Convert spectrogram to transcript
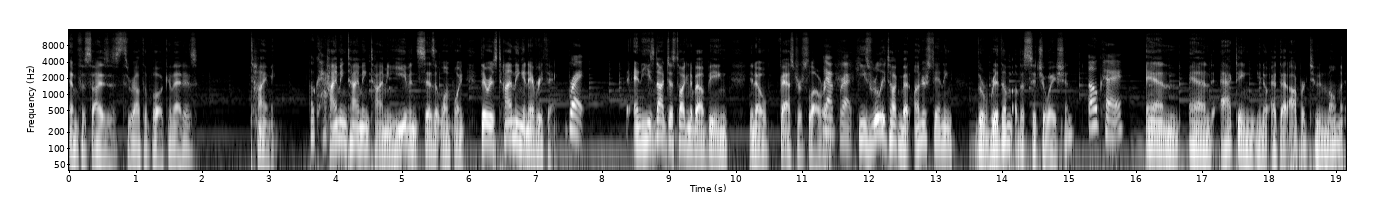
emphasizes throughout the book, and that is timing. Okay. Timing, timing, timing. He even says at one point, there is timing in everything. Right. And he's not just talking about being, you know, fast or slow, right? Yeah, right. He's really talking about understanding the rhythm of a situation Okay. And and acting, you know, at that opportune moment.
